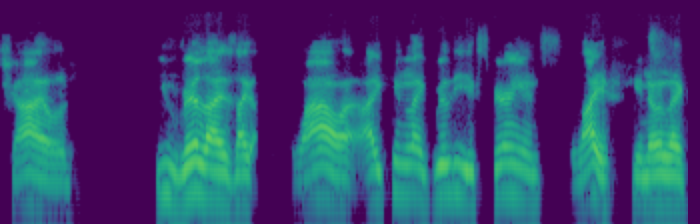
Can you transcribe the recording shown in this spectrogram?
child, you realize like, wow, I can like really experience life, you know, like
